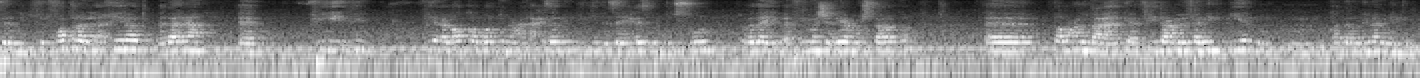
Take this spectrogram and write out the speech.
في الفترة الأخيرة بدأنا آه، في في في علاقة برضو مع الأحزاب الجديدة زي حزب الدستور فبدأ يبقى في مشاريع مشتركة. طبعا كان في دعم فني كبير مقدم لنا من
